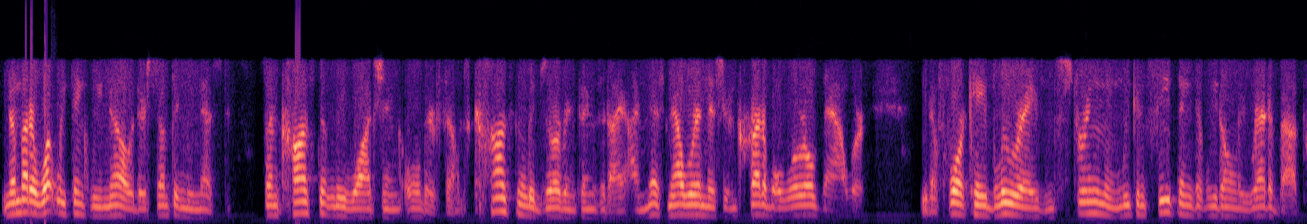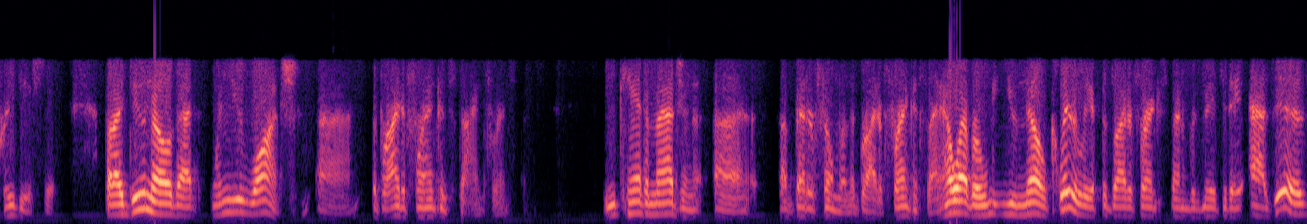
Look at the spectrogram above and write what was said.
no matter what we think we know, there's something we missed. So I'm constantly watching older films, constantly absorbing things that I, I missed. Now we're in this incredible world now where, you know, 4K Blu-rays and streaming, we can see things that we'd only read about previously. But I do know that when you watch uh, The Bride of Frankenstein, for instance, you can't imagine uh, a better film than The Bride of Frankenstein. However, you know clearly if The Bride of Frankenstein was made today as is,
